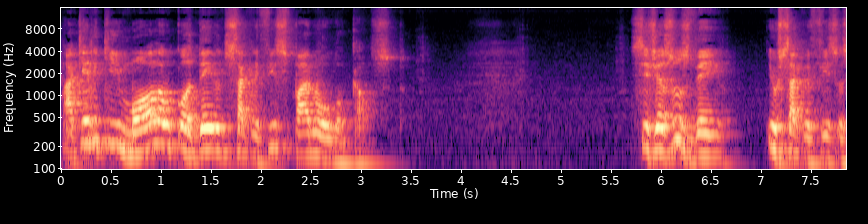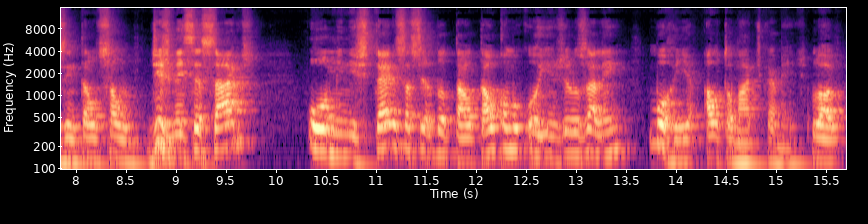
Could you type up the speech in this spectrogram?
aquele que imola o cordeiro de sacrifício para o holocausto. Se Jesus veio e os sacrifícios então são desnecessários, o ministério sacerdotal, tal como ocorria em Jerusalém, morria automaticamente. Logo,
